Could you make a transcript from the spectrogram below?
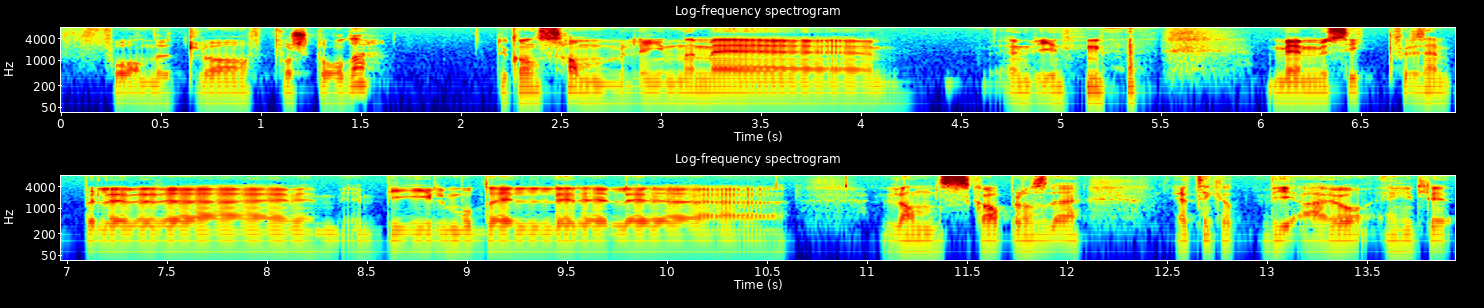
få andre til å forstå det. Du kan sammenligne med en vin med, med musikk, f.eks., eller uh, bilmodeller, eller uh, landskap. Altså det, jeg tenker at vi er jo egentlig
